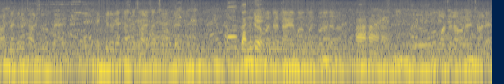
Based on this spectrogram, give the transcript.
अर्धा किलो चारशे रुपये आहे एक किलो घेतला तर साडेसातशे रुपये कणगे? हे म्हणतो ना त्याला. हां हां हां. उपवासाला वगैरे छान आहे.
